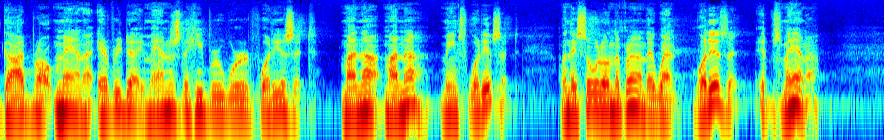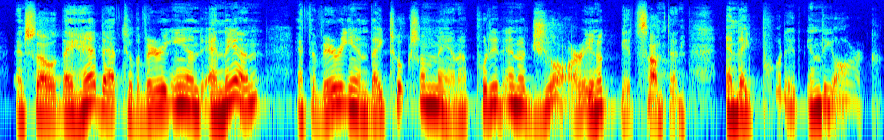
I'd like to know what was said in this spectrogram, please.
God brought manna every day. Manna is the Hebrew word, what is it? Manna. Manna means what is it? When they saw it on the ground, they went, What is it? It was manna. And so they had that till the very end. And then at the very end, they took some manna, put it in a jar, in a, something, and they put it in the ark.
